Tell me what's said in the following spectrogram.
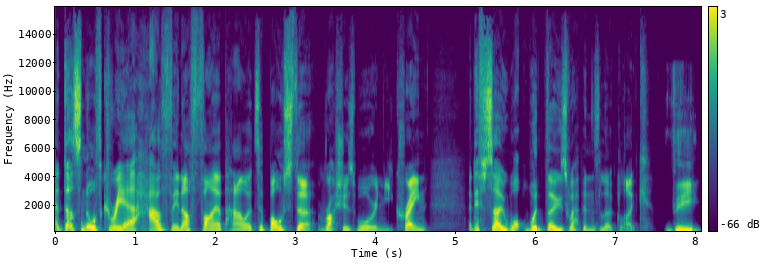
And does North Korea have enough firepower to bolster Russia's war in Ukraine? And if so, what would those weapons look like? The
